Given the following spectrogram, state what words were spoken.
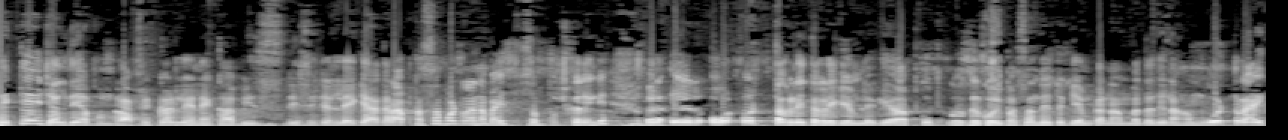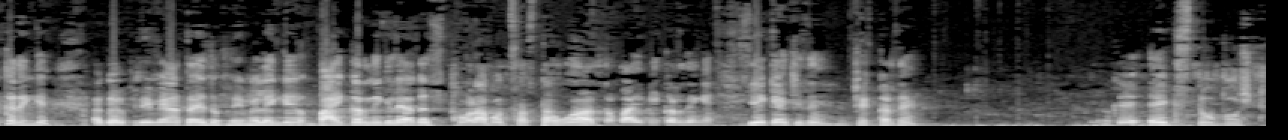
देखते हैं जल्दी अपन ग्राफिक कार्ड लेने का भी डिसीज़न लेके अगर आपका सपोर्ट रहना भाई सब कुछ करेंगे। और और, और तगड़े तगड़े गेम लेंगे आपको अगर कोई पसंद है तो गेम का नाम बता देना हम वो ट्राई करेंगे। अगर फ्री में आता है तो फ्री में लेंगे। बाई करने के लिए अगर थोड़ा बहुत सस्ता हुआ तो बाई भी कर लेंगे। ये क्या चीज़ है? चेक करते हैं। ओके एक्स टू बूस्ट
